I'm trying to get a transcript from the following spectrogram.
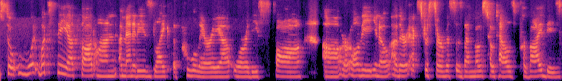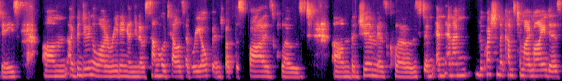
So, what, what's the uh, thought on amenities like the pool area or the spa uh, or all the you know other extra services that most hotels provide these days? Um, I've been doing a lot of reading, and you know some hotels have reopened, but the spa is closed, um, the gym is closed, and and and I'm the question that comes to my mind is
